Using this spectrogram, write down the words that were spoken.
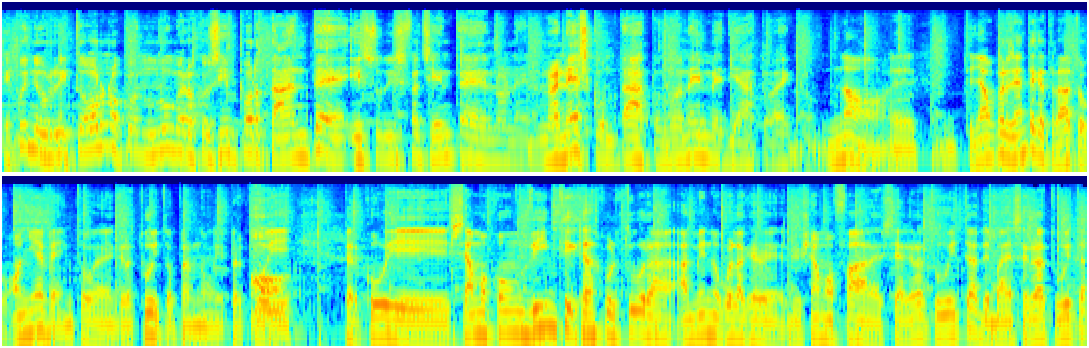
e quindi un ritorno con un numero così importante e soddisfacente non è, non è scontato, non è immediato. Ecco. No, eh, teniamo presente che tra l'altro ogni evento è gratuito per noi, per cui, Oh. per cui siamo convinti che la cultura, almeno quella che riusciamo a fare, sia gratuita, debba essere gratuita,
